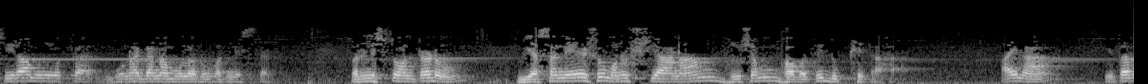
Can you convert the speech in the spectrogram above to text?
శ్రీరాముని యొక్క గుణగణములను వర్ణిస్తాడు. వర్ణిస్తూ ఉంటాడు వ్యసనేషు మనుష్యాణం భృషం భవతి దుఃఖిత. ఆయన ఇతర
